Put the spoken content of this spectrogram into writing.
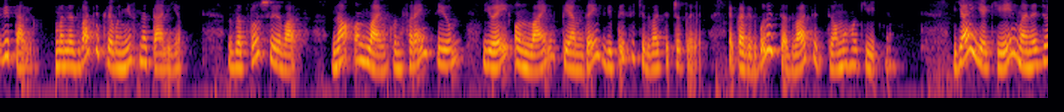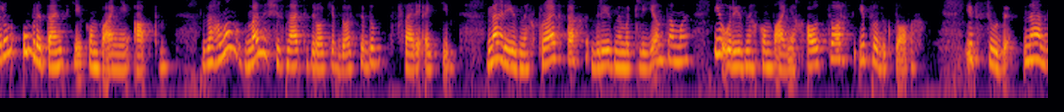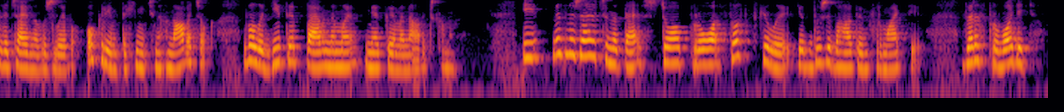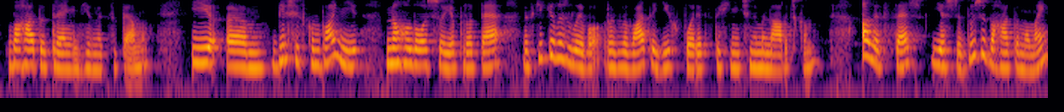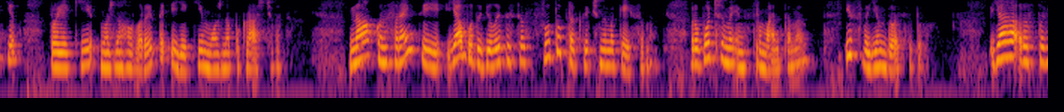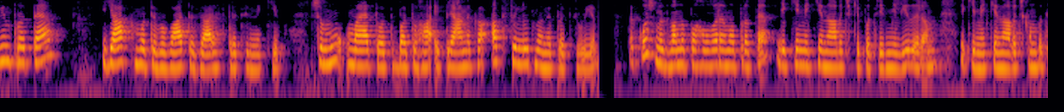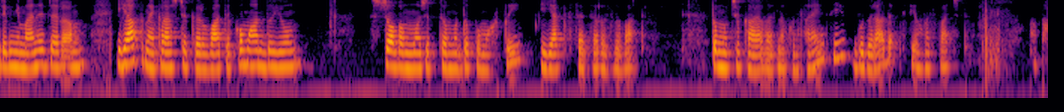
Вітаю! Мене звати Кривоніс Наталія. Запрошую вас на онлайн-конференцію UA Online PM Day 2024, яка відбудеться 27 квітня. Я є QA-менеджером у британській компанії Aptum. Загалом в мене 16 років досвіду в сфері IT на різних проєктах з різними клієнтами і у різних компаніях аутсорс і продуктових. І всюди надзвичайно важливо, окрім технічних навичок, володіти певними м'якими навичками. І незважаючи на те, що про софт-скіли є дуже багато інформації, зараз проводять багато тренінгів на цю тему. І е, більшість компаній наголошує про те, наскільки важливо розвивати їх поряд з технічними навичками. Але все ж є ще дуже багато моментів, про які можна говорити і які можна покращувати. На конференції я буду ділитися суто практичними кейсами, робочими інструментами і своїм досвідом. Я розповім про те, як мотивувати зараз працівників, чому метод батуга і пряника абсолютно не працює. Також ми з вами поговоримо про те, які м'які навички потрібні лідерам, які м'які навичкам потрібні менеджерам, як найкраще керувати командою, що вам може в цьому допомогти і як все це розвивати. Тому чекаю вас на конференції, буду рада всіх вас бачити. Па-па!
